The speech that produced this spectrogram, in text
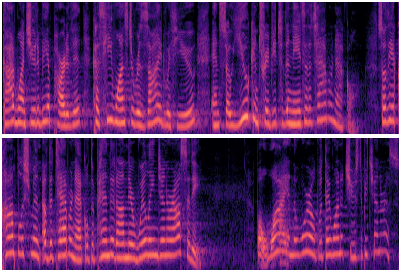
God wants you to be a part of it because He wants to reside with you, and so you contribute to the needs of the tabernacle. So the accomplishment of the tabernacle depended on their willing generosity. But why in the world would they want to choose to be generous?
